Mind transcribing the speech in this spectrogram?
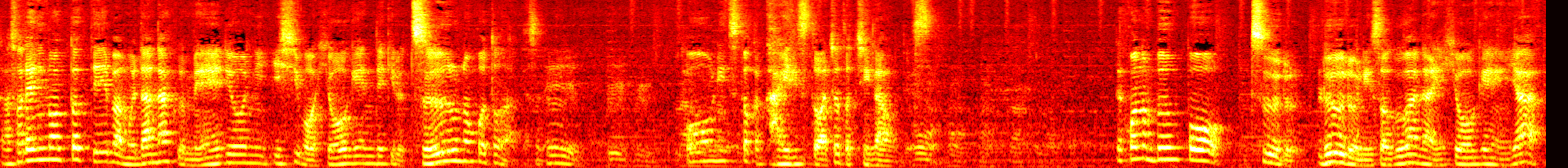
どなるそれにのっとって言えば無駄なく明瞭に意思を表現できるツールのことなんですね。うんうんうん。法律とか戒律とはちょっと違うんです。でこの文法ツールルールにそぐわない表現や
